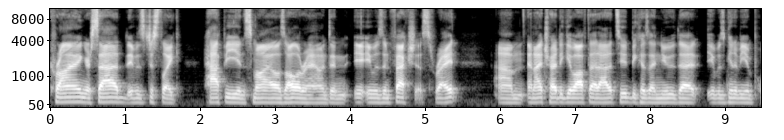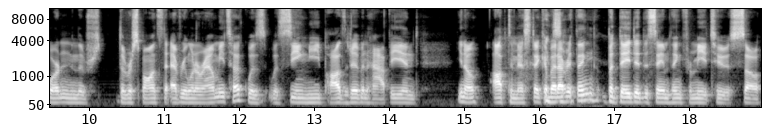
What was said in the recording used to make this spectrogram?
crying or sad. It was just like happy and smiles all around and it, it was infectious right? Um, and i tried to give off that attitude because i knew that it was going to be important in the, the response that everyone around me took was was seeing me positive and happy and you know optimistic about everything but they did the same thing for me too so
